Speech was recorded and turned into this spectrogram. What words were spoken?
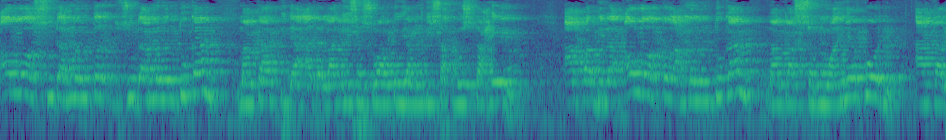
Allah sudah sudah menentukan, maka tidak ada lagi sesuatu yang bisa mustahil. Apabila Allah telah menentukan, maka semuanya pun akan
